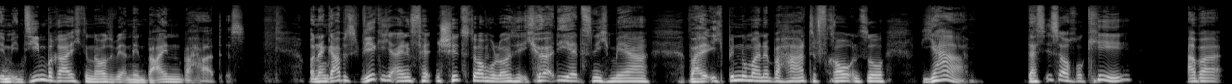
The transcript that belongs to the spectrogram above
im Intimbereich genauso wie an den Beinen behaart ist. Und dann gab es wirklich einen fetten Shitstorm, wo Leute, ich höre die jetzt nicht mehr, weil ich bin nur mal eine behaarte Frau und so. Ja, das ist auch okay, aber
